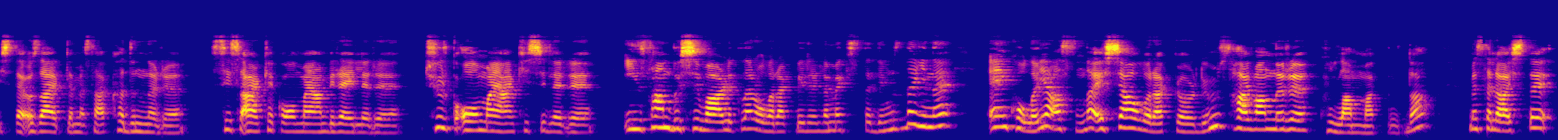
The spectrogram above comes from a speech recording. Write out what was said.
işte özellikle mesela kadınları, cis erkek olmayan bireyleri, Türk olmayan kişileri insan dışı varlıklar olarak belirlemek istediğimizde yine en kolayı aslında eşya olarak gördüğümüz hayvanları kullanmak burada. Mesela işte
